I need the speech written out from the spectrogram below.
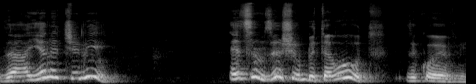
זה הילד שלי. עצם זה שהוא בטעות, זה כואב לי.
